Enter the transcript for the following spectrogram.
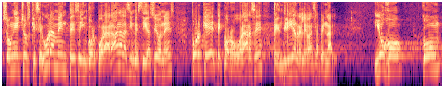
son hechos que seguramente se incorporarán a las investigaciones porque, de corroborarse, tendrían relevancia penal. Y ojo con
